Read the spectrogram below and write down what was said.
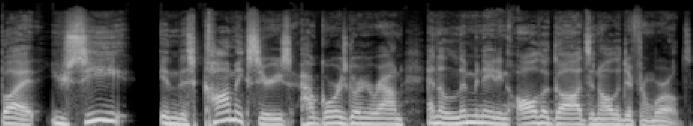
But you see in this comic series how Gorr is going around and eliminating all the gods in all the different worlds.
